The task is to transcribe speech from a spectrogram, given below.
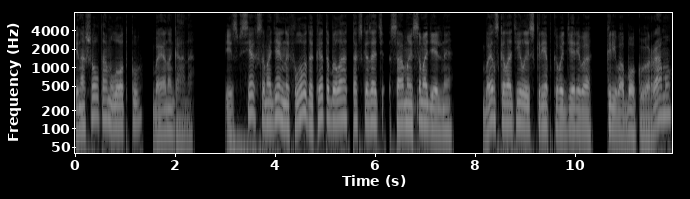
и нашел там лодку Бена Гана. Из всех самодельных лодок это была, так сказать, самая самодельная. Бен сколотил из крепкого дерева кривобокую раму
